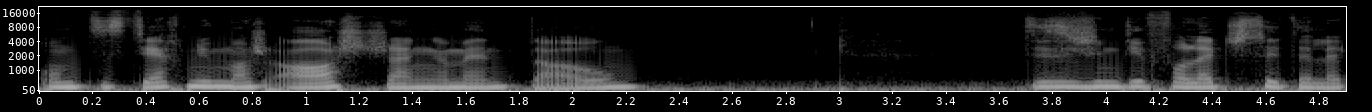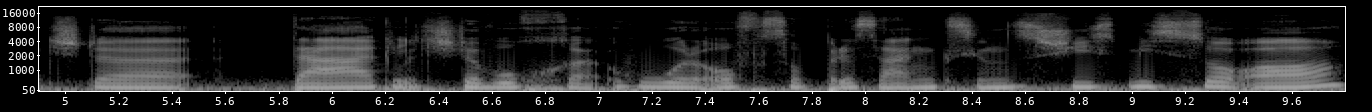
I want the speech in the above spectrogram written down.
und dass du dich nicht mehr anstrengen mental. Das ist in die von letzter, in den letzten Tagen, letzten Wochen hure oft so präsent gewesen. und es schießt mich so an,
